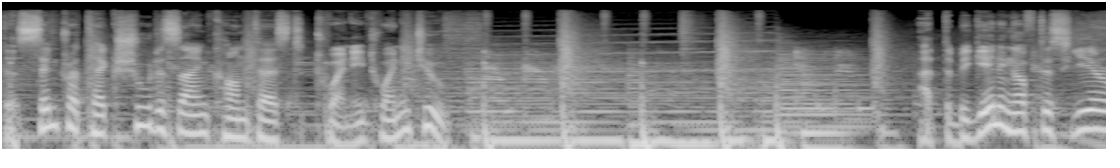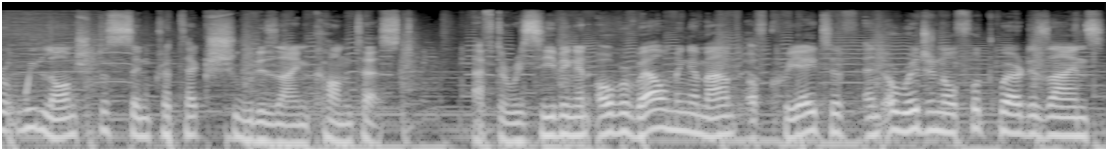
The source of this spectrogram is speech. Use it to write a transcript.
the Sintratec Shoe Design Contest 2022. At the beginning of this year, we launched the Sintratec Shoe Design Contest. After receiving an overwhelming amount of creative and original footwear designs,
